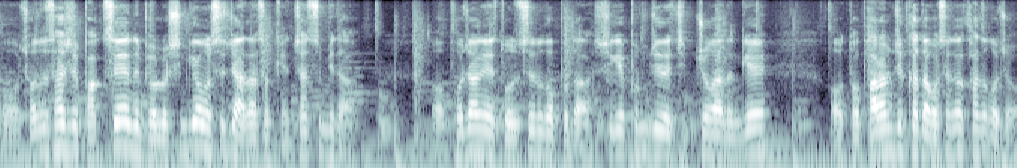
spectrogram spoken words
어, 저는 사실 박스에는 별로 신경을 쓰지 않아서 괜찮습니다. 어, 포장에 돈 쓰는 것보다 시계 품질에 집중하는 게 어, 더 바람직하다고 생각하는 거죠.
